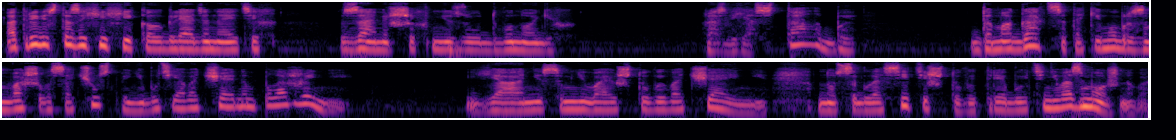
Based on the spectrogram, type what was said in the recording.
отрывисто захихикал, глядя на этих замерших внизу двуногих. Разве я стала бы домогаться таким образом вашего сочувствия, не будь я в отчаянном положении? Я не сомневаюсь, что вы в отчаянии, но согласитесь, что вы требуете невозможного,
